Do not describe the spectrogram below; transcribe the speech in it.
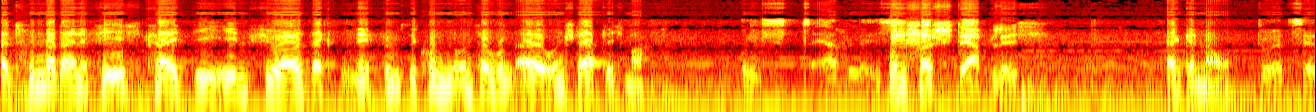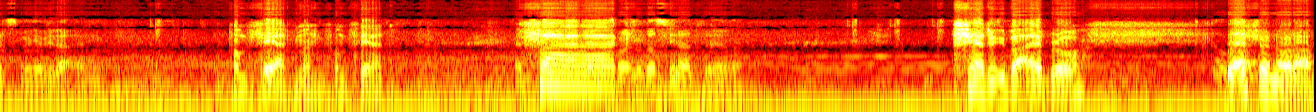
Der Tründer hat eine Fähigkeit, die ihn für sechs, nee, fünf Sekunden unverwund, äh, unsterblich macht. Unsterblich. Unversterblich. Ja, genau. du erzählst mir hier wieder einen. Vom Pferd, Mann, vom Pferd. Wenn Fuck. wenn das Pferd wäre. Pferde überall, Bro. Sehr schön, oder?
